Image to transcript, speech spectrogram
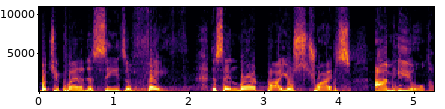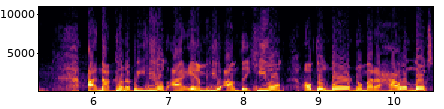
but you planted the seeds of faith to say, Lord, by your stripes, I'm healed. I'm not going to be healed. I am healed. I'm the healed of the Lord. No matter how it looks,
